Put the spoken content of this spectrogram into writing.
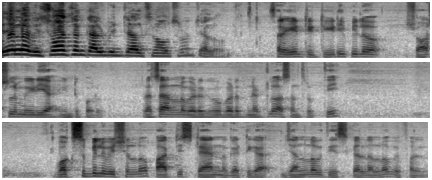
ప్రజల్లో విశ్వాసం కల్పించాల్సిన అవసరం చాలా ఉంది. సరే ఏంటి టీడీపీలో సోషల్ మీడియా ఇంటిపోరు? ప్రచారంలో వెడుకబడుతున్నట్లు అసంతృప్తి. వక్స్ బిల్ విషయంలో పార్టీ స్టాండ్ను గట్టిగా జనంలోకి తీసుకెళ్ళడంలో విఫలం.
